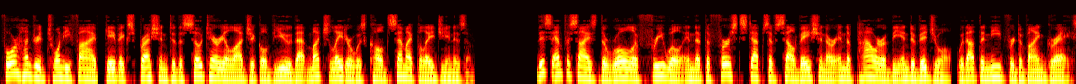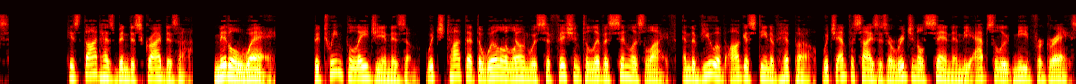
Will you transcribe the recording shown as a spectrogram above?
425, gave expression to the soteriological view that much later was called semi-Pelagianism. This emphasized the role of free will in that the first steps of salvation are in the power of the individual, without the need for divine grace. His thought has been described as a middle way between Pelagianism, which taught that the will alone was sufficient to live a sinless life, and the view of Augustine of Hippo, which emphasizes original sin and the absolute need for grace.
